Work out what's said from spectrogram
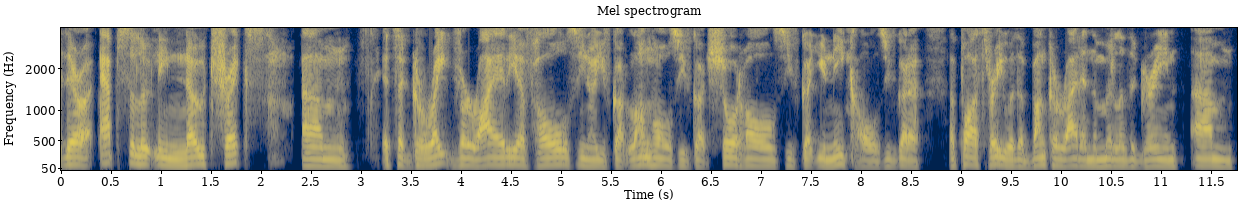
there are absolutely no tricks. Um, it's a great variety of holes. You know, you've got long holes, you've got short holes, you've got unique holes. You've got a, a par three with a bunker right in the middle of the green. Um,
